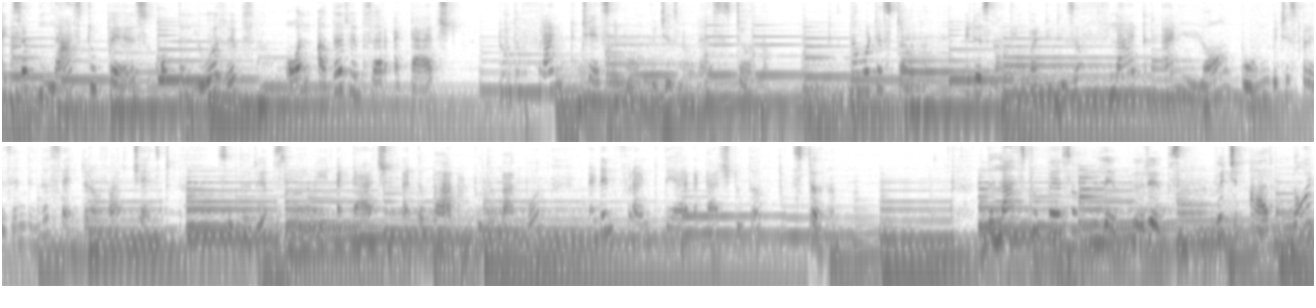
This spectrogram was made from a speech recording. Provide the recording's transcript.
except last two pairs of the lower ribs all other ribs are attached to the front chest bone which is known as sternum. Now what is sternum? It is nothing but it is a flat and long bone which is present in the center of our chest. So the ribs will be attached at the back to the backbone and in front they are attached to the sternum. The last two pairs of lib- ribs which are not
